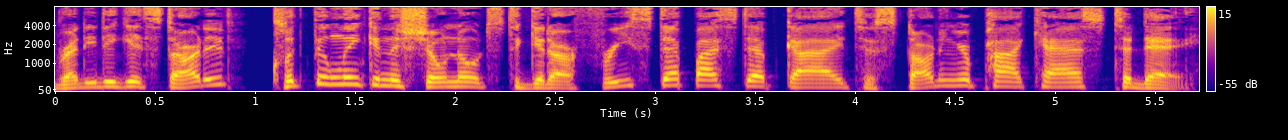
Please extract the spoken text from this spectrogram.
Ready to get started? Click the link in the show notes to get our free step by step guide to starting your podcast today.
